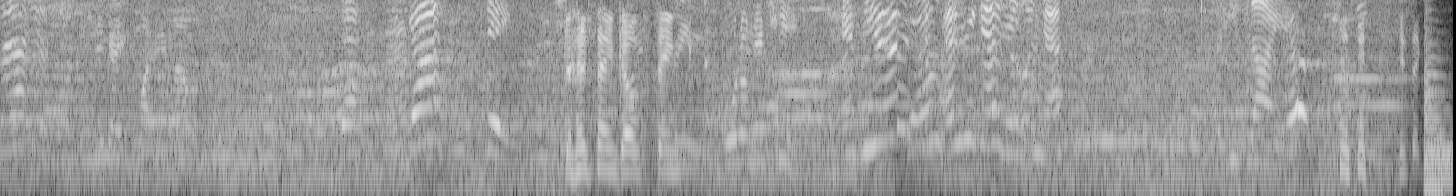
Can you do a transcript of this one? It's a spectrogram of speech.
like this. There you go. You can wipe your mouth. Disgusting. He's saying girls stink. All on your cheek. If you only get a little nest, he's lying. He said.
